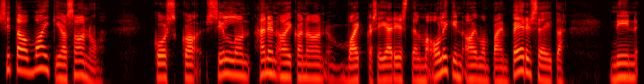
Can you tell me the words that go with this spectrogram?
sitä on vaikea sanoa, koska silloin hänen aikanaan, vaikka se järjestelmä olikin aivan päin perseitä, niin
